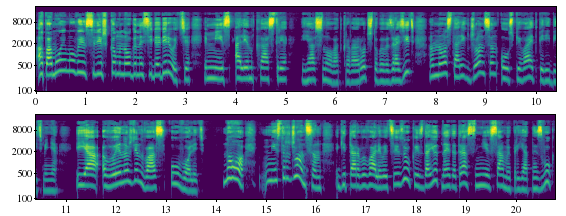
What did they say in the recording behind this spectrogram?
А по-моему, вы слишком много на себя берете, мисс Аленкастре. Я снова открываю рот, чтобы возразить, но старик Джонсон успевает перебить меня. Я вынужден вас уволить. «Но, мистер Джонсон!» Гитара вываливается из рук и издает на этот раз не самый приятный звук,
